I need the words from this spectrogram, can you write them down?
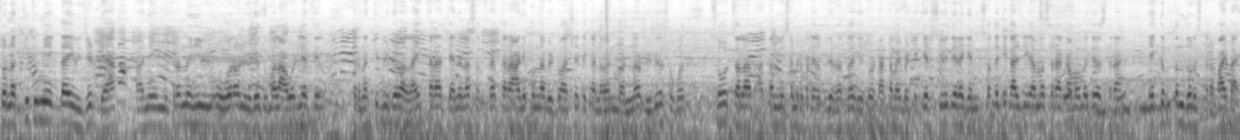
सो नक्की तुम्ही एकदा व्हिजिट द्या. आणि मित्रांनो ही ओव्हरऑल व्हिडिओ तुम्हाला आवडली असेल तर नक्कीच व्हिडिओला लाईक करा चॅनलला सबस्क्राईब करा आणि पुन्हा भेटू असेच एका नवीन बनणार व्हिडिओसोबत सो चला आता मी समीर पटेल आपली रजा घेतो. टाटा बाय बाय. टेकेट शिवी देण्या घेऊन स्वतःची काळजी घ्या. मस्त राहा. कामामध्ये व्यस्त राहा. एकदम तंदुरुस्त राहा. बाय बाय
